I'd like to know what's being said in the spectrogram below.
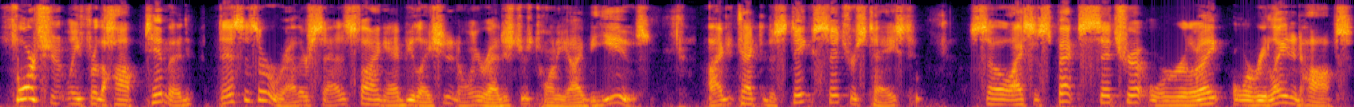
Fortunately for the hop timid, this is a rather satisfying ambulation and only registers 20 IBUs. I detect a distinct citrus taste, so I suspect citra or, relate, or related hops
